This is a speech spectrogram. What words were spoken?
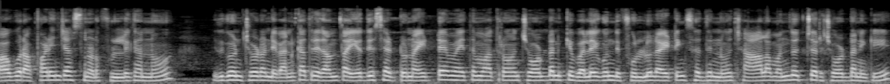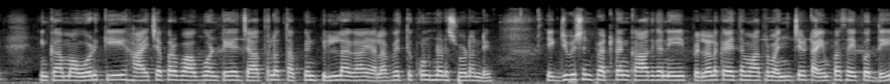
బాబు రఫాడించేస్తున్నాడు ఫుల్గాను ఇదిగోండి చూడండి వెనకత్ర ఇదంతా అయోధ్య సెట్ నైట్ టైం అయితే మాత్రం చూడడానికి భలేగా ఉంది ఫుల్ లైటింగ్స్ అదిను చాలా మంది వచ్చారు చూడడానికి. ఇంకా మా ఓడికి హాయ్ చెప్పర బాబు అంటే జాతరలో తప్పిన పిల్లగా ఎలా వెతుక్కుంటున్నాడు చూడండి. ఎగ్జిబిషన్ పెట్టడం కాదు కానీ పిల్లలకైతే మాత్రం మంచిగా టైంపాస్ అయిపోద్ది.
